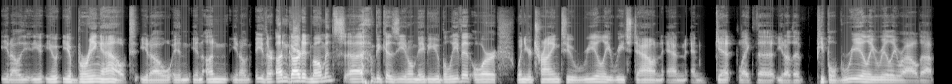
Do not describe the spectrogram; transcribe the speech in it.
you know you you you bring out you know in in un you know either unguarded moments uh, because you know maybe you believe it or when you're trying to really reach down and and get like the you know the people really really riled up.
